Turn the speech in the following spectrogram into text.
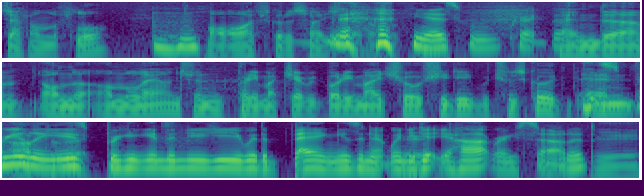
sat on the floor. Mm-hmm. My wife's got to say yes, we'll correct that. And um, on the on the lounge, and pretty much everybody made sure she did, which was good. It really is that, bringing in the new year with a bang, isn't it? When yeah. you get your heart restarted. Yeah.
